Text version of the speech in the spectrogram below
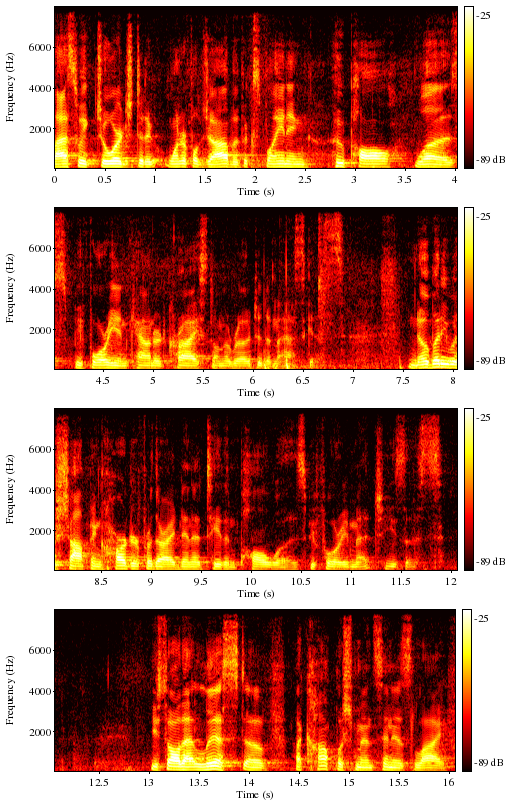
Last week, George did a wonderful job of explaining who Paul was before he encountered Christ on the road to Damascus. Nobody was shopping harder for their identity than Paul was before he met Jesus. You saw that list of accomplishments in his life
